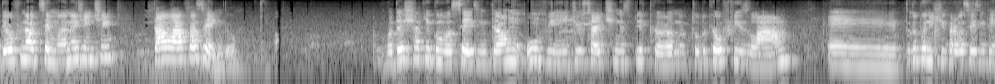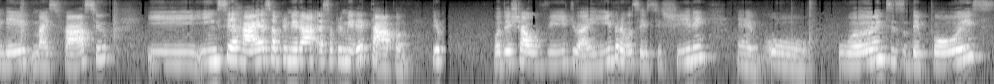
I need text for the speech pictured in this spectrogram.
deu final de semana, a gente tá lá fazendo. Vou deixar aqui com vocês, então, o vídeo certinho explicando tudo que eu fiz lá. É, tudo bonitinho para vocês entenderem, mais fácil. E, e, encerrar essa primeira, essa primeira etapa. Eu vou deixar o vídeo aí para vocês assistirem. É, o, o antes, o depois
